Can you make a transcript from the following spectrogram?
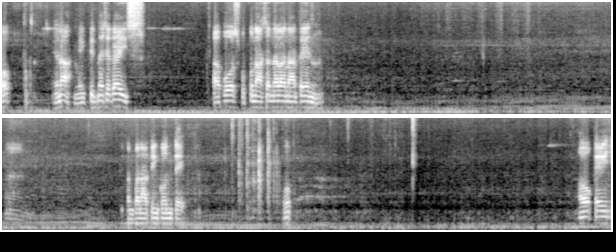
Op. Yan na, may fit na siya guys. Tapos pupunasan na lang natin. Pitan pa natin konti. Okay.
